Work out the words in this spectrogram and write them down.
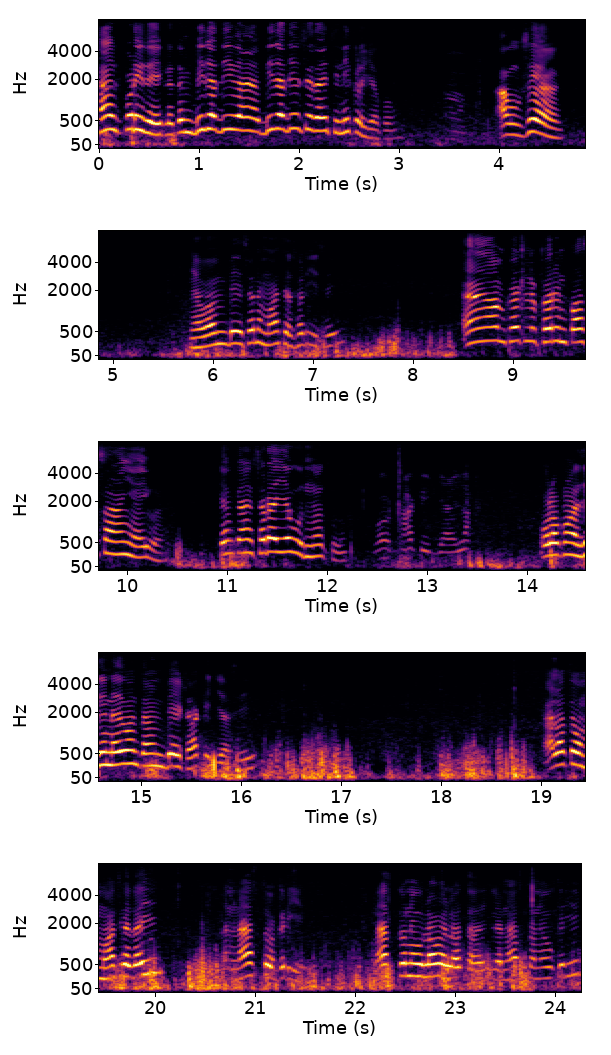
હાંસ પડી જાય એટલે તમે બીજા દિવસ બીજા દિવસે અહીંથી નીકળી શકો. આવું છે. ને અમે બે છે ને માથે સડી છે. આમ કેટલી ફરીને પાછા અહીંયા આવ્યા. કેમ કે અહીં સડાય એવું જ નહોતું. બહુ થાકી જાય ઓલો પણ જઈને આવ્યો ને તો અમે બે ઠાકી ગયા છે હાલો તો માથે જઈ અને નાસ્તો કરીએ. નાસ્તો ને એવું લાવેલા હતા એટલે નાસ્તો ને એવું કરીએ.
